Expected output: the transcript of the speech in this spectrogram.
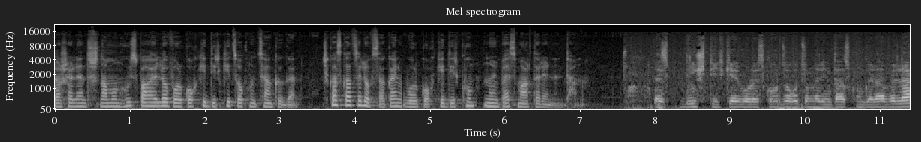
ճաշել են Տշնամուն հույս պահելով, որ կողքի դիրքից օգնության կգան։ Չկասկածելով սակայն, որ կողքի դիրքում նույնպես մարտեր են ընթանում այս ինչ դիրքեր, որ այս գործողությունների ընթացքում գրավել է,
